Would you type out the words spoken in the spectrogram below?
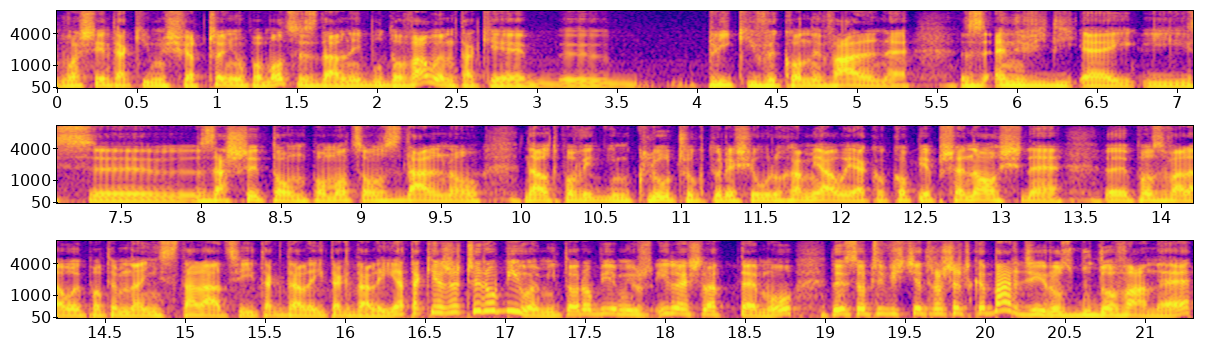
właśnie takim świadczeniu pomocy zdalnej budowałem takie y, pliki wykonywalne z NVDA i z y, zaszytą pomocą zdalną na odpowiednim kluczu, które się uruchamiały jako kopie przenośne, y, pozwalały potem na instalację i tak dalej, i tak dalej. Ja takie rzeczy robiłem i to robiłem już ileś lat temu. To jest oczywiście troszeczkę bardziej rozbudowane,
